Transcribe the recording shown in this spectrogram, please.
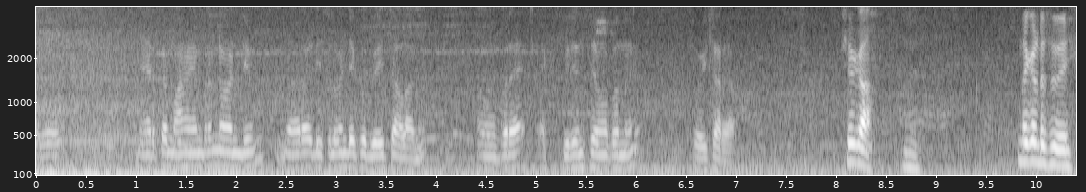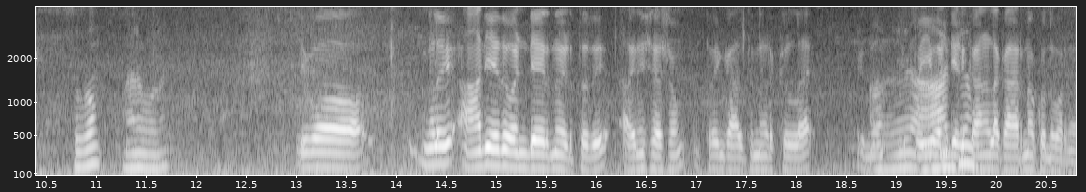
അത് നേരത്തെ മഹേന്ദ്രന്റെ വണ്ടിയും വേറെ ഡീസൽ വണ്ടിയൊക്കെ ഉപയോഗിച്ച ആളാണ്. അപ്പോൾ മൂപ്പരെ എക്സ്പീരിയൻസ് നമുക്കൊന്ന് ചോദിച്ചറിയാം. ശരിക്കാ എന്തൊക്കെയുണ്ട് സ്ഥിതി സുഖം അങ്ങനെ പോണ്. ഇപ്പോൾ നിങ്ങൾ ആദ്യം ഏത് വണ്ടിയായിരുന്നു എടുത്തത്? അതിനുശേഷം ഇത്രയും കാലത്തിനിടക്കുള്ള ഈ വണ്ടി ആദ്യം- എടുക്കാനുള്ള കാരണമൊക്കെ ഒന്ന്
